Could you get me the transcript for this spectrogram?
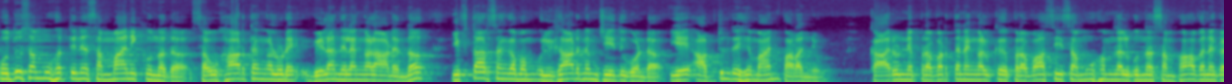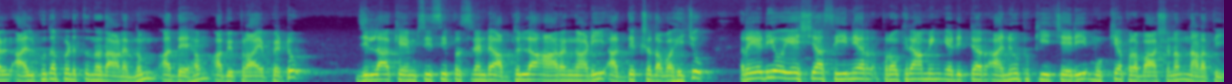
പൊതുസമൂഹത്തിന് സമ്മാനിക്കുന്നത് സൗഹാർദ്ദങ്ങളുടെ വിളനിലങ്ങളാണെന്ന് ഇഫ്താർ സംഗമം ഉദ്ഘാടനം ചെയ്തുകൊണ്ട് എ അബ്ദുൽ റഹിമാൻ പറഞ്ഞു. കാരുണ്യ പ്രവർത്തനങ്ങൾക്ക് പ്രവാസി സമൂഹം നൽകുന്ന സംഭാവനകൾ അത്ഭുതപ്പെടുത്തുന്നതാണെന്നും അദ്ദേഹം അഭിപ്രായപ്പെട്ടു. ജില്ലാ K M C C president Abdulla Arangadi അധ്യക്ഷത വഹിച്ചു. Radio Asia senior programming editor Anoop Keecheri മുഖ്യപ്രഭാഷണം നടത്തി.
